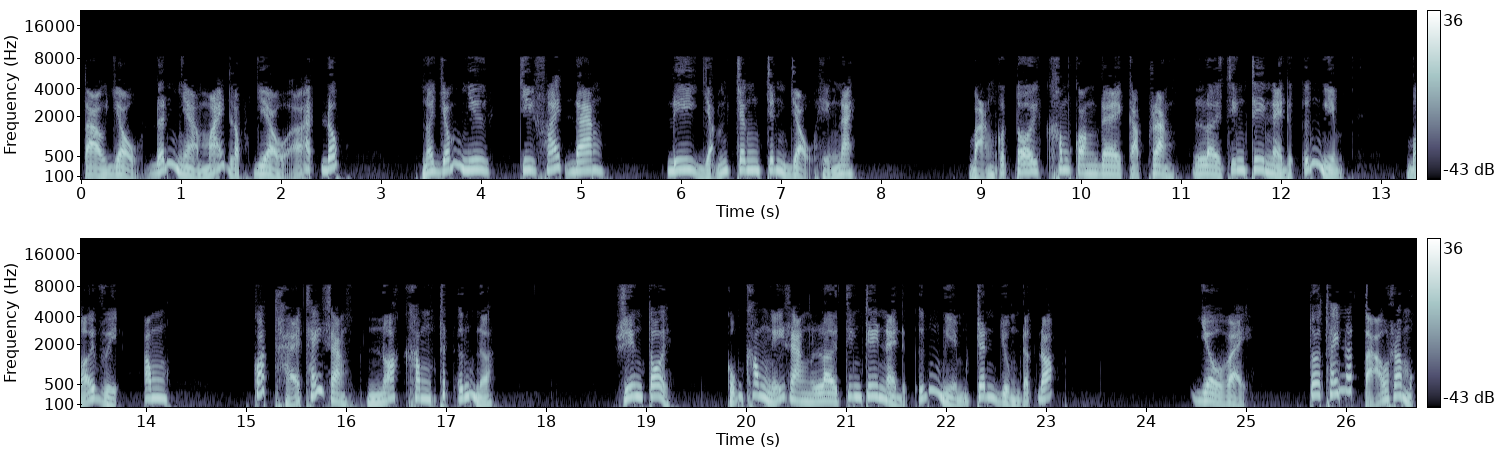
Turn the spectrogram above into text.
tàu dầu đến nhà máy lọc dầu ở Ách Đốt. Nó giống như chi phái đang đi dẫm chân trên dầu hiện nay. Bạn của tôi không còn đề cập rằng lời tiên tri này được ứng nghiệm, bởi vì ông có thể thấy rằng nó không thích ứng nữa. Riêng tôi cũng không nghĩ rằng lời tiên tri này được ứng nghiệm trên vùng đất đó. Dù vậy, tôi thấy nó tạo ra một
